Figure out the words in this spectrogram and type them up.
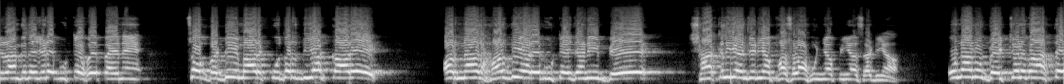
ਰੰਗ ਦੇ ਜਿਹੜੇ ਬੂਟੇ ਹੋਏ ਪਏ ਨੇ। ਸੋ ਵੱਡੀ ਮਾਰ ਕੁਦਰਤ ਦੀਆਂ ਕਾਰੇ ਔਰ ਨਾਲ ਹਲਦੀ ਵਾਲੇ ਬੂਟੇ ਜਾਨੀ ਬੇ ਸ਼ਾਕਲੀਆਂ ਜਿਹੜੀਆਂ ਫਸਲਾਂ ਹੋਈਆਂ ਪਈਆਂ ਸਾਡੀਆਂ, ਉਹਨਾਂ ਨੂੰ ਵੇਚਣ ਵਾਸਤੇ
